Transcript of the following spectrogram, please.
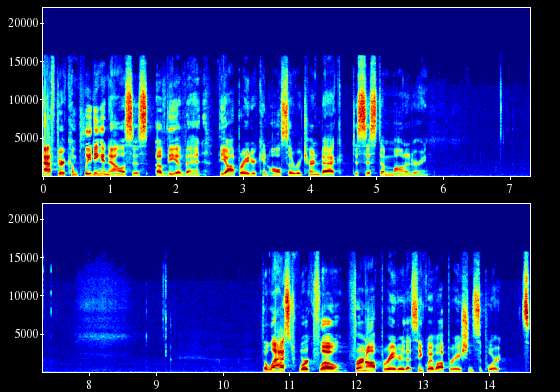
After completing analysis of the event, the operator can also return back to system monitoring. The last workflow for an operator that Synchrowave operations supports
